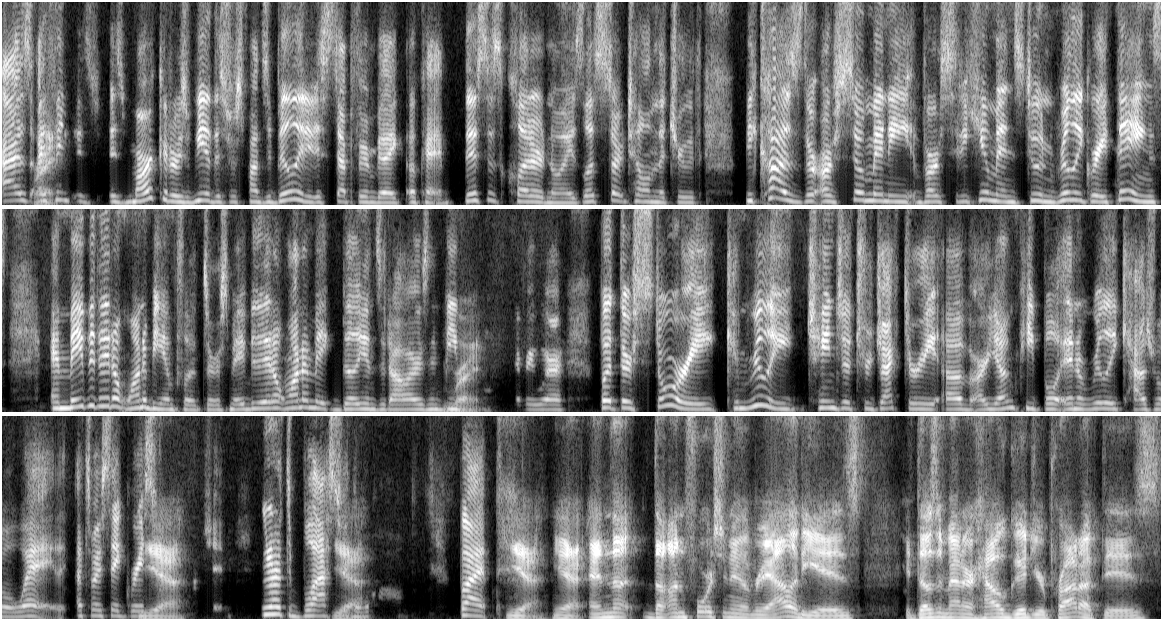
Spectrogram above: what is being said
as right. I think as, as marketers, we have this responsibility to step through and be like, okay, this is cluttered noise. Let's start telling the truth because there are so many varsity humans doing really great things things and maybe they don't want to be influencers maybe they don't want to make billions of dollars and be right. everywhere but their story can really change the trajectory of our young people in a really casual way that's why i say grace yeah. we don't have to blast yeah. the wall but yeah yeah and the the unfortunate reality is it doesn't matter how good your product is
